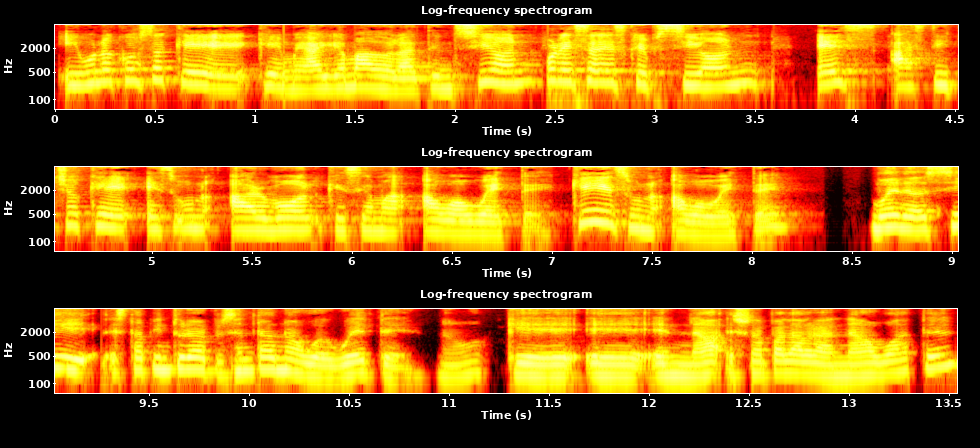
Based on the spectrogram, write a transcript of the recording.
Y una cosa que, me ha llamado la atención por esa descripción es, has dicho que es un árbol que se llama aguahuete. ¿Qué es un aguahuete? Bueno, sí, esta pintura representa un ahuehuete, ¿no? Que eh, es una palabra náhuatl,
